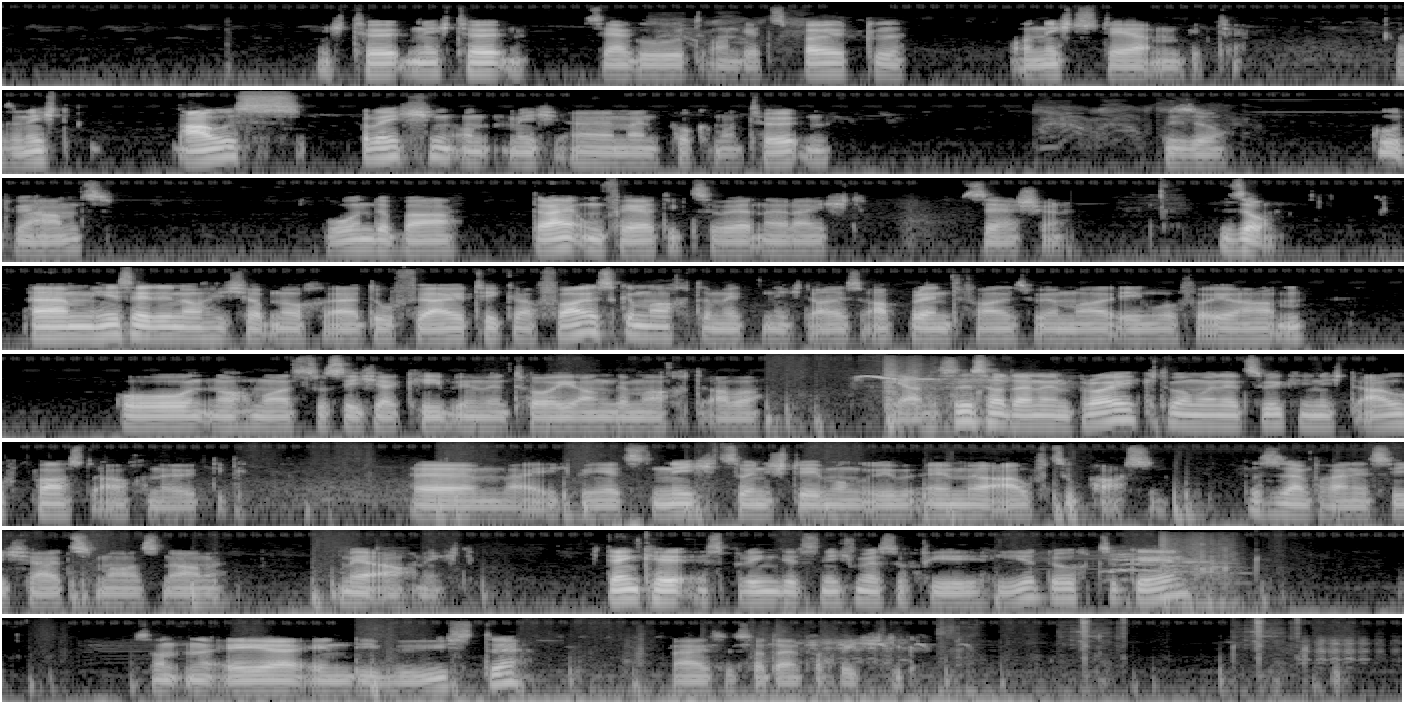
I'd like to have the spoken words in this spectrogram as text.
Nicht töten, nicht töten. Sehr gut. Und jetzt Beutel. Und nicht sterben, bitte. Also nicht ausbrechen und mich, äh, mein Pokémon töten. So. Gut, wir haben's. Wunderbar. Drei, um fertig zu werden, erreicht. Sehr schön. So, ähm, hier seht ihr noch, ich habe noch äh, Do Fire Ticker Falls gemacht, damit nicht alles abbrennt, falls wir mal irgendwo Feuer haben. Und nochmals zur Sicherheit Keep Inventory angemacht, aber ja, das ist halt ein Projekt, wo man jetzt wirklich nicht aufpasst, auch nötig. Ähm, ich bin jetzt nicht so in Stimmung, immer aufzupassen. Das ist einfach eine Sicherheitsmaßnahme, mehr auch nicht. Ich denke, es bringt jetzt nicht mehr so viel hier durchzugehen sondern eher in die Wüste, weil es ist halt einfach wichtig.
